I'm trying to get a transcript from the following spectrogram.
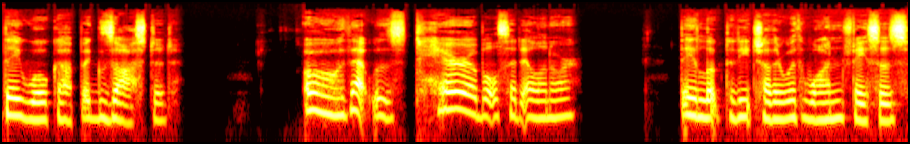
They woke up exhausted. Oh, that was terrible, said Eleanor. They looked at each other with wan faces.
